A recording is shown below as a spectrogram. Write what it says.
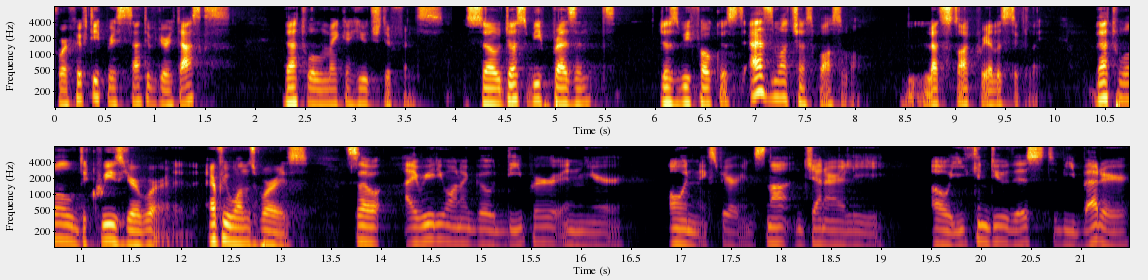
for 50% of your tasks, that will make a huge difference. So just be present, just be focused as much as possible. Let's talk realistically. That will decrease your wor- everyone's worries. So I really want to go deeper in your own experience, not generally, oh, you can do this to be better.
